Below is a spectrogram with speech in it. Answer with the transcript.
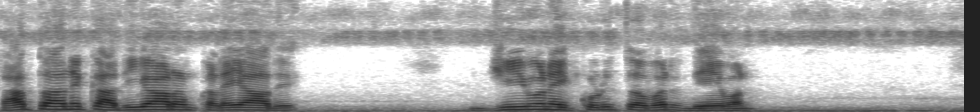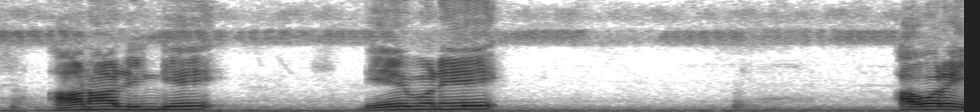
சாத்தானுக்கு அதிகாரம் கிடையாது. ஜீவனை கொடுத்தவர் தேவன். ஆனால் இங்கே தேவனே அவரை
